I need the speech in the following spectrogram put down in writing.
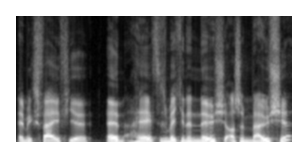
MX-5'je. MX-5'je. En hij heeft dus een beetje een neusje als een muisje.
